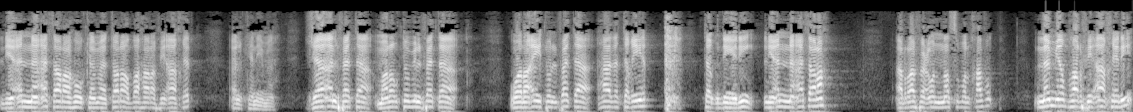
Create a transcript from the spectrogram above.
لأن أثره كما ترى ظهر في آخر الكلمة. جاء الفتى مررت بالفتى ورأيت الفتى هذا تغيير تقديري لأن أثره الرفع والنصب والخفض لم يظهر في آخر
